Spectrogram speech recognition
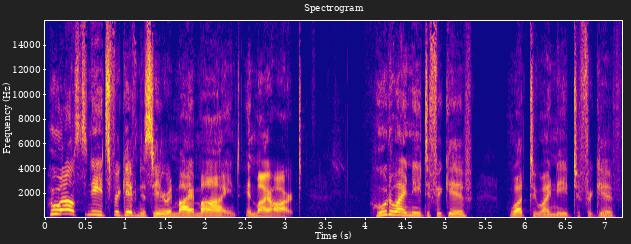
Who else needs forgiveness here in my mind, in my heart? Who do I need to forgive? What do I need to forgive?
